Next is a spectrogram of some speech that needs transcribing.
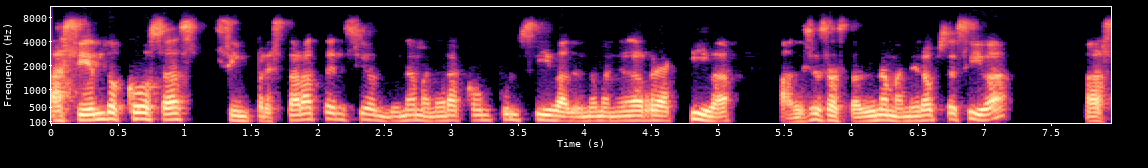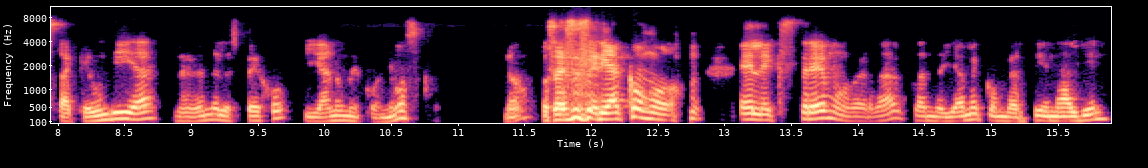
haciendo cosas sin prestar atención de una manera compulsiva, de una manera reactiva, a veces hasta de una manera obsesiva, hasta que un día me veo en el espejo y ya no me conozco. ¿No? O sea, ese sería como el extremo, ¿verdad? Cuando ya me convertí en alguien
